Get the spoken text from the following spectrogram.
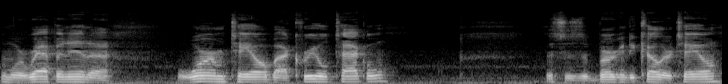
And we're wrapping in a worm tail by Creel Tackle. This is a burgundy color tail.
